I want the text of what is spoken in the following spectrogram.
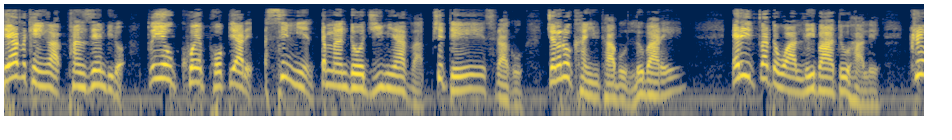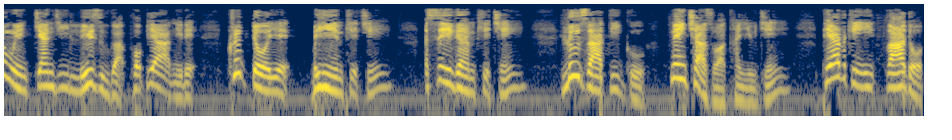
ဘုရားသခင်ကဖန်ဆင်းပြီးတော့တရုတ်ခွဲဖော်ပြတဲ့အဆင့်မြင့်တမန်တော်ကြီးများသာဖြစ်တယ်ဆိုတာကိုကျွန်တော်တို့ခံယူထားဖို့လိုပါတယ်အဲ့ဒီတတ္တဝါ၄ပါးတို့ဟာလေခရစ်ဝင်ကြံကြီး၄စုကဖော်ပြနေတဲ့ခရစ်တော်ရဲ့ဘုရင်ဖြစ်ခြင်းအစေခံဖြစ်ခြင်းလူစားတိကိုနှိမ့်ချစွာခံယူခြင်းဖျားသခင်ဤသားတော်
